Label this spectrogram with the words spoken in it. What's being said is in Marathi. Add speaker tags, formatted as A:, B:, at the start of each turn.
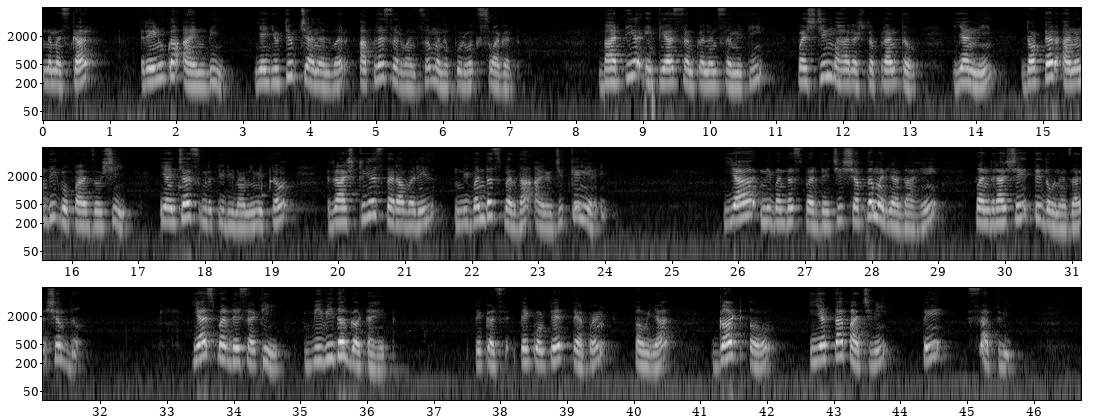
A: नमस्कार रेणुका आय एन बी या यूट्यूब चॅनलवर आपलं सर्वांचं मनपूर्वक स्वागत. भारतीय इतिहास संकलन समिती पश्चिम महाराष्ट्र प्रांत यांनी डॉक्टर आनंदी गोपाळ जोशी यांच्या स्मृतिदिनानिमित्त राष्ट्रीय स्तरावरील निबंध स्पर्धा आयोजित केली आहे. या निबंध स्पर्धेची शब्द मर्यादा आहे पंधराशे ते दोन हजार शब्द. या स्पर्धेसाठी विविध गट आहेत. ते कसे ते कोणते आहेत ते आपण पाहूया. गट अ इयत्ता पाचवी ते सातवी.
